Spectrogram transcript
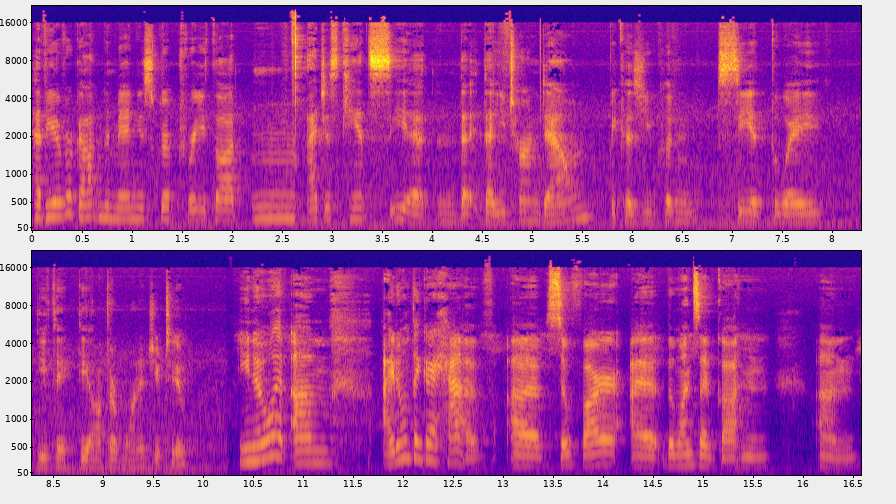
Have you ever gotten a manuscript where you thought, mm, I just can't see it, and that, that you turned down because you couldn't see it the way you think the author wanted you to? You know what? Um, I don't think I have. Uh, so far, I, the ones I've gotten, um,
